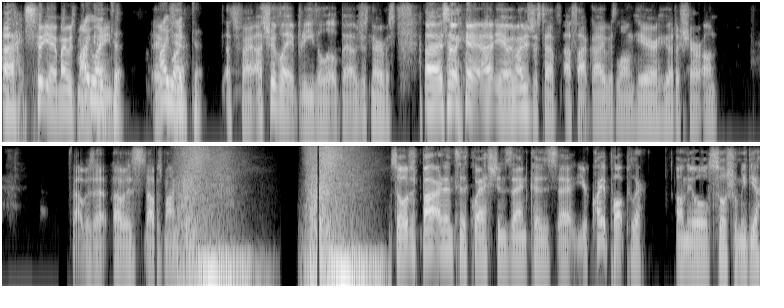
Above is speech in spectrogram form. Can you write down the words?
Uh, so yeah, mine was my I liked it. Uh, I yeah, liked it. That's fine. I should have let it breathe a little bit. I was just nervous. Uh, so yeah, uh, yeah, I was just a, a fat guy with long hair who had a shirt on. That was it. That was that was mankind. So I'll just batter into the questions then, because uh, you're quite popular on the old social media,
